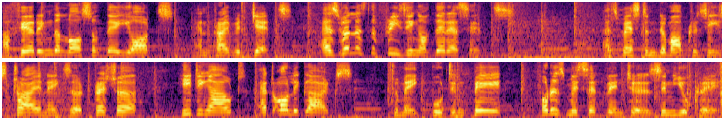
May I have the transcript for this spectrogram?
are fearing the loss of their yachts and private jets, as well as the freezing of their assets. As Western democracies try and exert pressure, heating out at oligarchs to make Putin pay for his misadventures in Ukraine.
